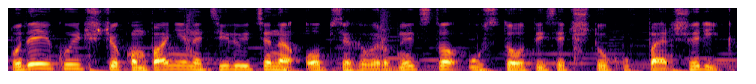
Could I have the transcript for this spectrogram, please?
Подейкують, що компанія націлюється на обсяги виробництва у 100 тисяч штук в перший рік.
